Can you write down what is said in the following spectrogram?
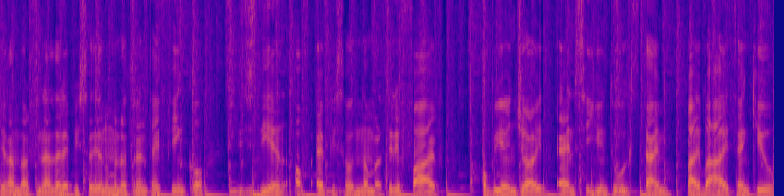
Llegando al final del episodio número 35. This is the end of episode number 35. Hope you enjoyed and see you in two weeks' time. Bye bye. Thank you.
